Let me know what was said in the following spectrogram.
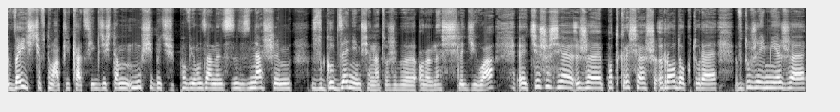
wejście w tą aplikację gdzieś tam musi być powiązane z, z naszym zgodzeniem się na to, żeby ona nas śledziła. E, cieszę się, że podkreślasz RODO, które w dużej mierze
